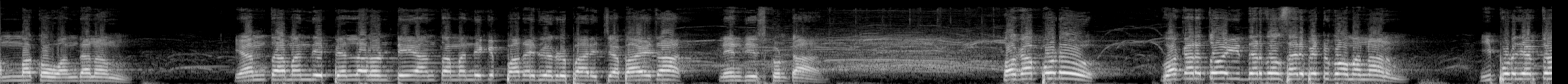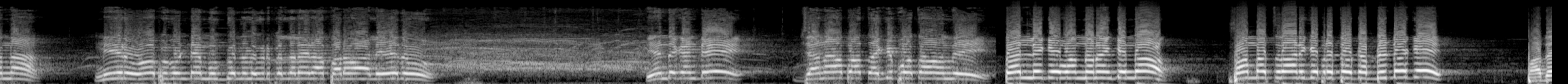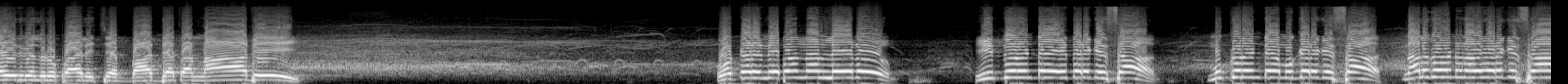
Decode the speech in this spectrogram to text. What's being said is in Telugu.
అమ్మకు వందనం. ఎంతమంది పిల్లలుంటే అంతమందికి పదహైదు వేల రూపాయలు ఇచ్చే బాధ్యత నేను తీసుకుంటా. ఒకప్పుడు ఒకరితో ఇద్దరితో సరిపెట్టుకోమన్నాను. ఇప్పుడు చెప్తున్నా మీరు ఓపుకుంటే ముగ్గురు నలుగురు పిల్లలైనా పర్వాలేదు. ఎందుకంటే జనాభా తగ్గిపోతా ఉంది. తల్లికి వందనం కింద సంవత్సరానికి ప్రతి ఒక్క బిడ్డకి పదహైదు వేల రూపాయలు ఇచ్చే బాధ్యత నాది. ఒకరి నిబంధన లేదు. ఇద్దరుంటే ఇద్దరికి ఇస్తా. ముగ్గురుంటే ముగ్గురికి ఇస్తా. నలుగురుంటే నలుగురికి ఇస్తా.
